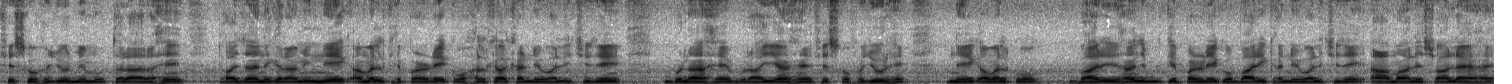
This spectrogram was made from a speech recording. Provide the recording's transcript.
فسق و حجور میں مبتلا رہیں۔ تو اذان گرامی نیک عمل کے پردے کو ہلکا کرنے والی چیزیں گناہ ہیں، برائیاں ہیں، فسق و فجور ہیں۔ نیک عمل کو باری، ہنج کے پڑھنے کو باری کرنے والی چیزیں اعمال صالح ہے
